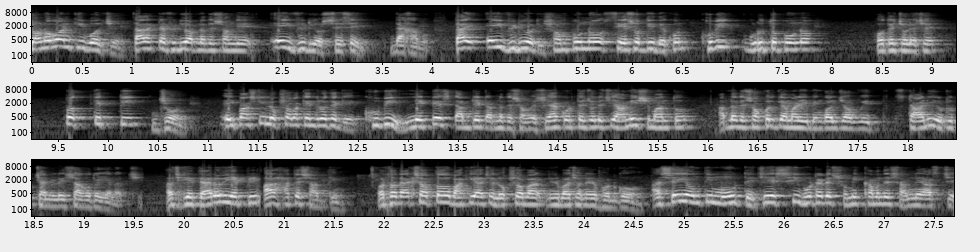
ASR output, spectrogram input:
জনগণ কি বলছে তার একটা ভিডিও আপনাদের সঙ্গে এই ভিডিও শেষেই দেখাবো। তাই এই ভিডিওটি সম্পূর্ণ শেষ অবধি দেখুন, খুবই গুরুত্বপূর্ণ হতে চলেছে প্রত্যেকটি জোন। এই পাঁচটি লোকসভা কেন্দ্র থেকে খুবই লেটেস্ট আপডেট আপনাদের সঙ্গে শেয়ার করতে চলেছি আমি সীমান্ত। আপনাদের সকলকে আমার এই Bengal job with study YouTube চ্যানেলে স্বাগত জানাচ্ছি। আজকে তেরোই এপ্রিল, আর হাতে সাত দিন। অর্থাৎ এক সপ্তাহ বাকি আছে লোকসভা নির্বাচনের ভোট গ্রহণ। আর সেই অন্তিম মুহূর্তে যে সি ভোটারের সমীক্ষা আমাদের সামনে আসছে,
